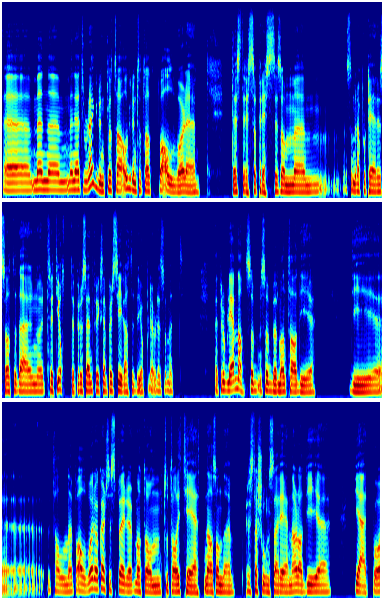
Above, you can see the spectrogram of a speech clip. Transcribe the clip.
uh, men, men, jeg tror det er grunn til å ta, all grunn til å ta på alvor det, det stresset og presset som, um, som, rapporteres, og at det er når 38% for eksempel sier at de opplever det som et, et problem, da, så, så, bør man ta de de tallene på alvor, og kanskje spørre på en måte om totaliteten av sånne prestasjonsarenaer de, de, er på,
